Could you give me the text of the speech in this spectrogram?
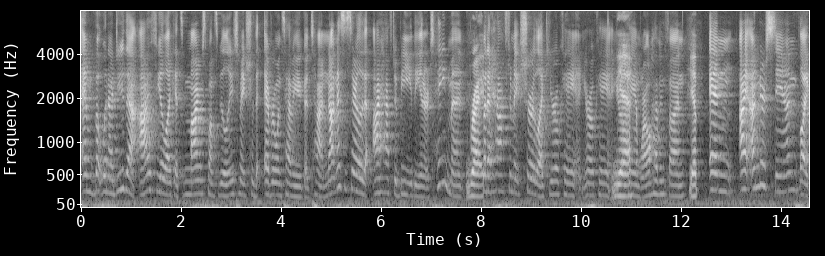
And but when I do that, I feel like it's my responsibility to make sure that everyone's having a good time. Not necessarily that I have to be the entertainment. Right. But I have to make sure like you're okay and you're okay and you're Yeah. okay and we're all having fun. Yep. And I understand, like,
